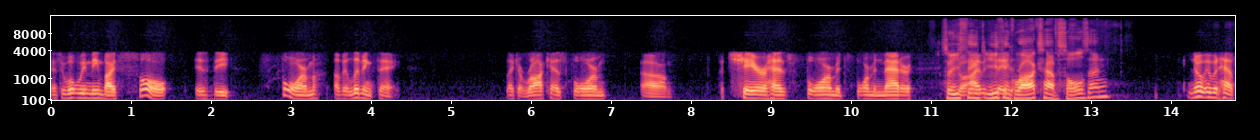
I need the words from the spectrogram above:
And so what we mean by soul is the form of a living thing. Like a rock has form, um, a chair has form, it's form and matter. So you So think you think rocks have souls then? No, it would have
